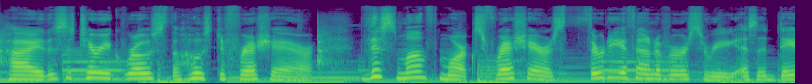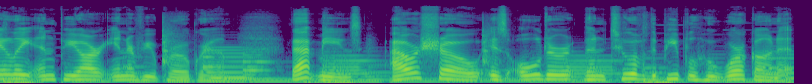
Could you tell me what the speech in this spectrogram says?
Hi, this is Terry Gross, the host of Fresh Air. This month marks Fresh Air's 30th anniversary as a daily NPR interview program. That means our show is older than two of the people who work on it.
